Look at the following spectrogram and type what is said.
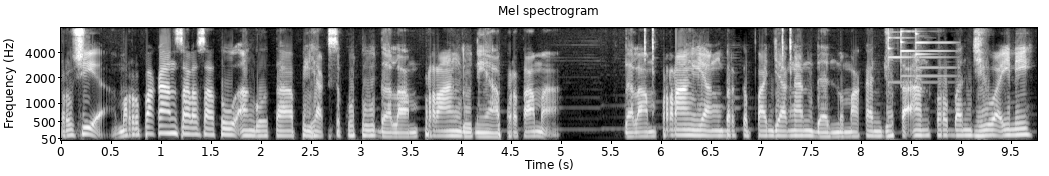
Rusia merupakan salah satu anggota pihak sekutu dalam Perang Dunia Pertama. Dalam perang yang berkepanjangan dan memakan jutaan korban jiwa ini,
